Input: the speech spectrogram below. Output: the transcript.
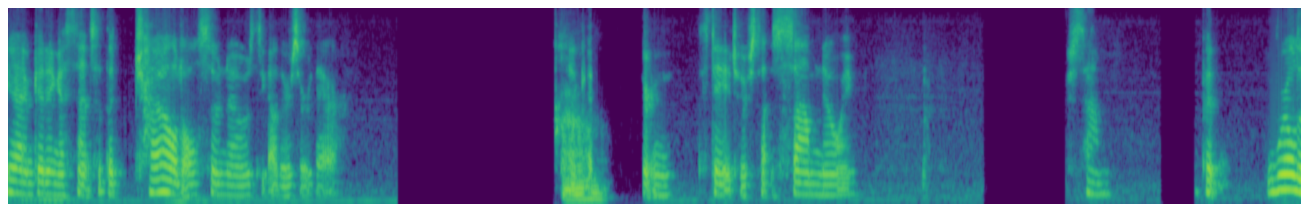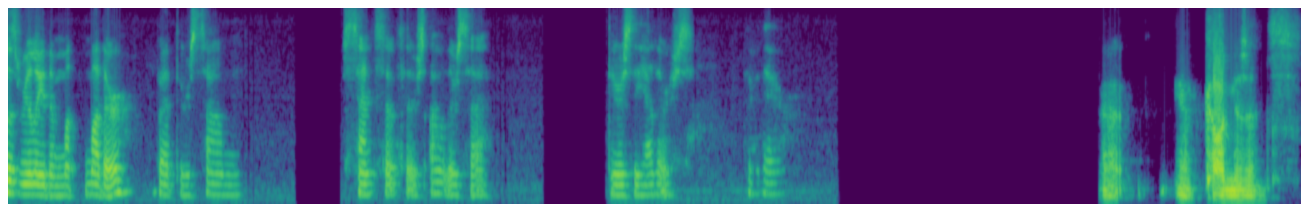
Yeah, I'm getting a sense that the child also knows the others are there. Like at a Um, certain stage, there's some knowing. There's some. But world is really the mo- mother, but there's some sense of there's oh there's a there's the others. They're there. uh, you know, cognizance.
